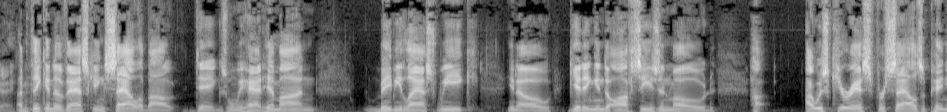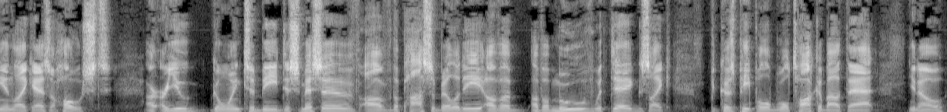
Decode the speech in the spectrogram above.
okay. I'm thinking of asking Sal about Diggs when we had him on maybe last week, you know, getting into off-season mode. I was curious for Sal's opinion, like as a host. Are, are you going to be dismissive of the possibility of a of a move with Diggs? Like because people will talk about that, you know,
